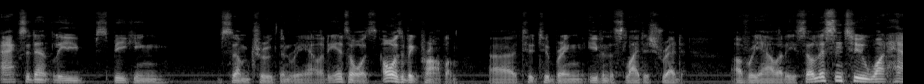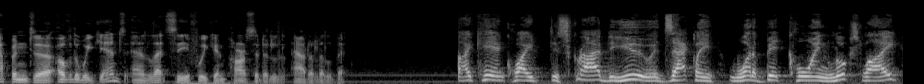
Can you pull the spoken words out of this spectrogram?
accidentally speaking some truth and reality. It's always always a big problem uh, to to bring even the slightest shred of reality. So listen to what happened uh, over the weekend, and let's see if we can parse it out a little bit. I can't quite describe to you exactly what a Bitcoin looks like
